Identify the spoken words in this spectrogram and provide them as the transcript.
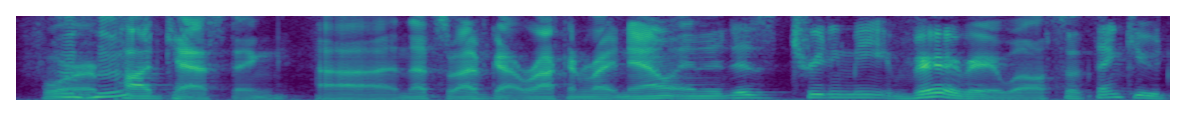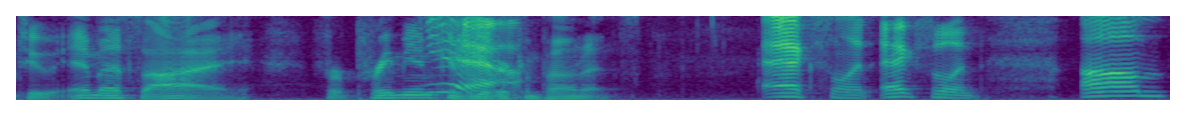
for podcasting, uh, and that's what I've got rocking right now, and it is treating me very, very well. So thank you to MSI for premium Yeah. computer components. Excellent, excellent. Um,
